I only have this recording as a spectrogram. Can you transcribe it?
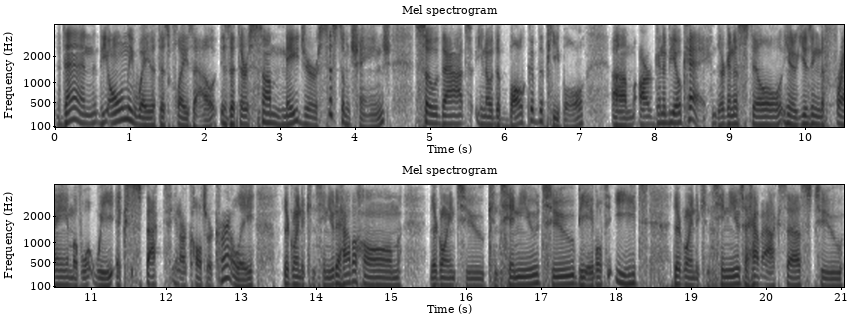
then the only way that this plays out is that there's some major system change so that you know the bulk of the people um, are going to be okay. They're going to still you know using the frame of what we expect in our culture currently they're going to continue to have a home they're going to continue to be able to eat. They're going to continue to have access to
